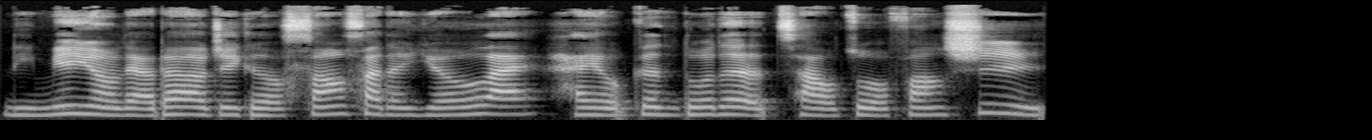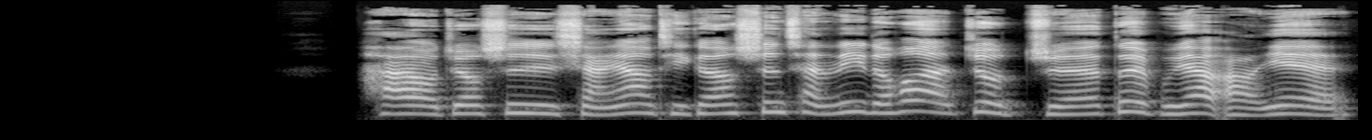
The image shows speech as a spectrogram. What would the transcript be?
里面有聊到这个方法的由来，还有更多的操作方式。还有就是，想要提高生产力的话，就绝对不要熬夜。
